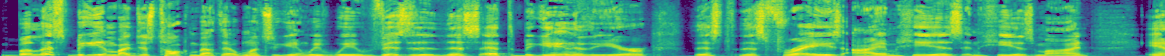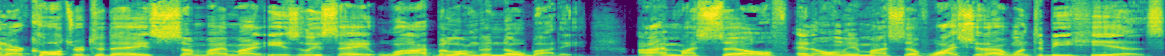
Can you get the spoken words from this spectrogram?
But let's begin by just talking about that once again. We we visited this at the beginning of the year. This this phrase, "I am His and He is mine." In our culture today, somebody might easily say, "Well, I belong to nobody. I'm myself and only myself. Why should I want to be His?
